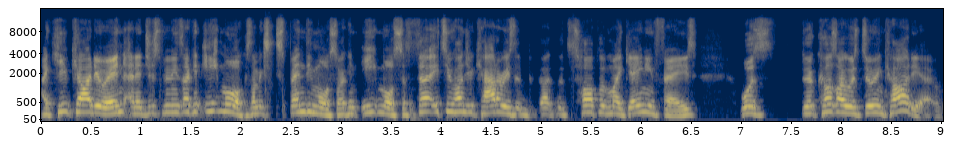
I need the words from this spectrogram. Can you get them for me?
I keep cardio in and it just means I can eat more because I'm expending more. So I can eat more. So 3,200 calories at, at the top of my gaining phase was because I was doing cardio.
